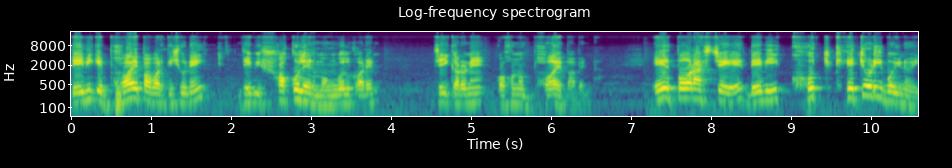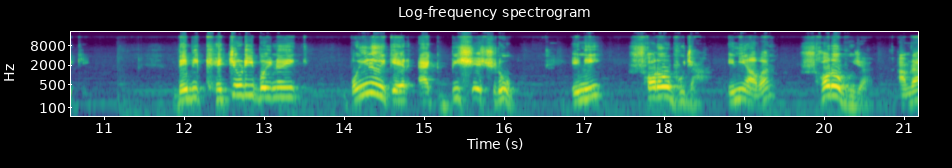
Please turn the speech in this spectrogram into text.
দেবীকে ভয় পাওয়ার কিছু নেই। দেবী সকলের মঙ্গল করেন সেই কারণে কখনো ভয় পাবেন না। এরপর আসছে দেবী খোঁচ খেচড়ি বৈনয়িকী। দেবী খেচড়ি বৈনয়িক বৈনয়িকের এক বিশেষ রূপ। ইনি সরভুজা ইনি আবার সরভুজা আমরা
